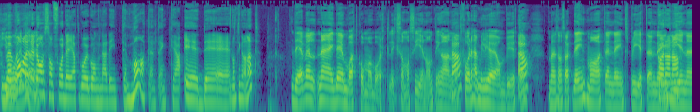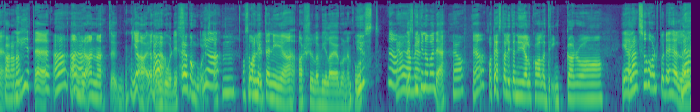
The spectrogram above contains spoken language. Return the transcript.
Jo, men det vad är behöver det då som får dig att gå igång när det inte är maten, tänker jag? Är det någonting annat? Det är väl, nej, det är bara att komma bort liksom och se någonting annat, Ja. få det här miljöombytet. Ja. Men som sagt, det är inte maten, det är inte spriten, det är Kararna, inte vinet. Lite Ja, ja, andra, ja. annat, ja, ögongodis. Ögongodis Ja. Mm. Och så Få kan du- lite nya arsel och vila ögonen på. Just. Ja, Ja, ja, det skulle men- kunna vara det. Ja. Ja. Och testa lite nya lokala drinkar och... Jag är Eller? inte så hård på det heller. Nej,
